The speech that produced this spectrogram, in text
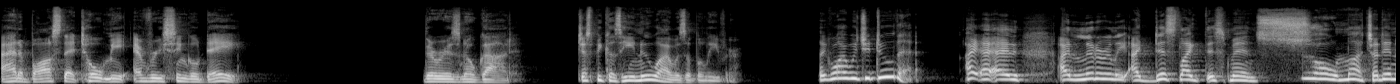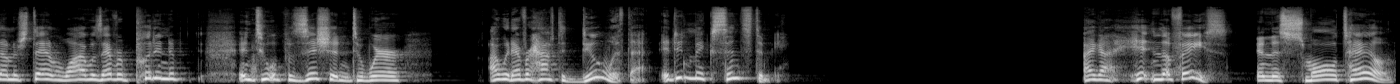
I had a boss that told me every single day there is no God just because he knew I was a believer. Like, why would you do that? I, I, I literally, I disliked this man so much. I didn't understand why I was ever put into, into a position to where I would ever have to deal with that. It didn't make sense to me. I got hit in the face in this small town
